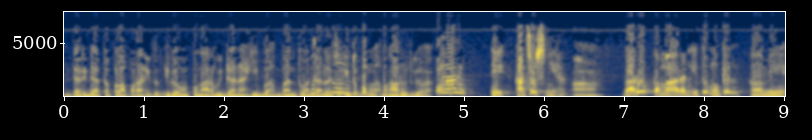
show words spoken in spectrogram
dari data pelaporan itu juga mempengaruhi dana hibah, bantuan dan lain Betul. sebagainya. Itu peng- pengaruh juga, Pak? Pengaruh. Nih, kansus nih ya. Baru kemarin itu mungkin eh, mi-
